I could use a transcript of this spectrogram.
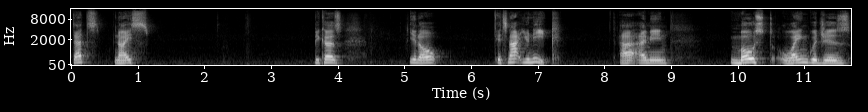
that's nice. Because you know, it's not unique. Uh, I mean, most languages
